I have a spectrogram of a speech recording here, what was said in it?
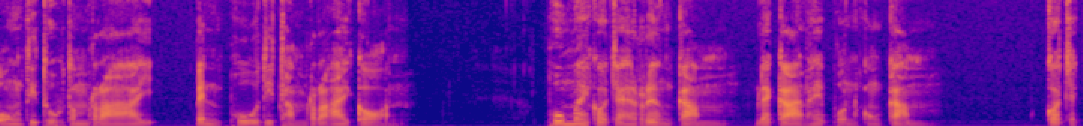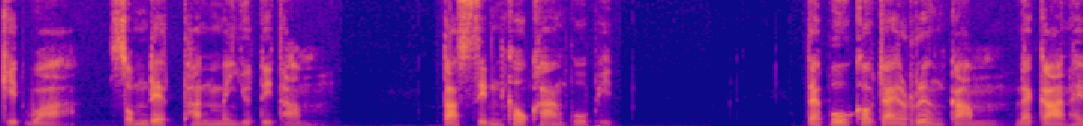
องค์ที่ถูกทำร้ายเป็นผู้ที่ทำร้ายก่อน ผู้ไม่เข้าใจเรื่องกรรมและการให้ผลของกรรม ก็จะคิดว่าสมเด็จท่านไม่ยุติธรรม ตัดสินเข้าข้างผู้ผิด แต่ผู้เข้าใจเรื่องกรรมและการให้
